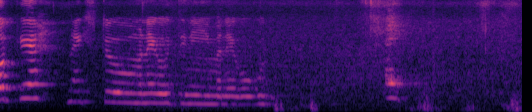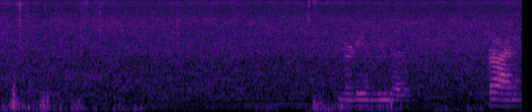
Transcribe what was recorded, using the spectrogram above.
ಓಕೆ ನೆಕ್ಸ್ಟು ಮನೆಗೆ ಹೋಗ್ತೀನಿ, ಮನೆಗೆ ಹೋಗೋದು ನೋಡಿ ಎಲ್ಲಿದ್ದಾಳೆ ಪ್ರಾಣಿ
